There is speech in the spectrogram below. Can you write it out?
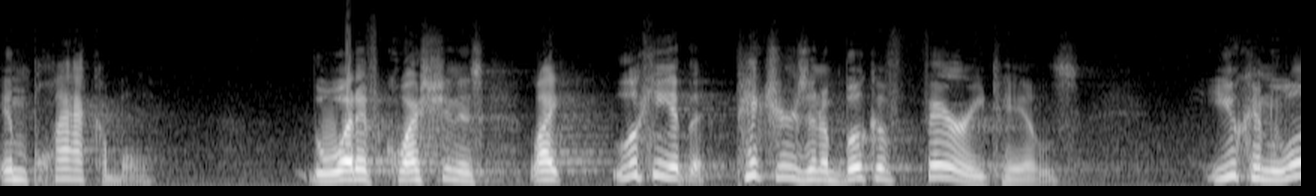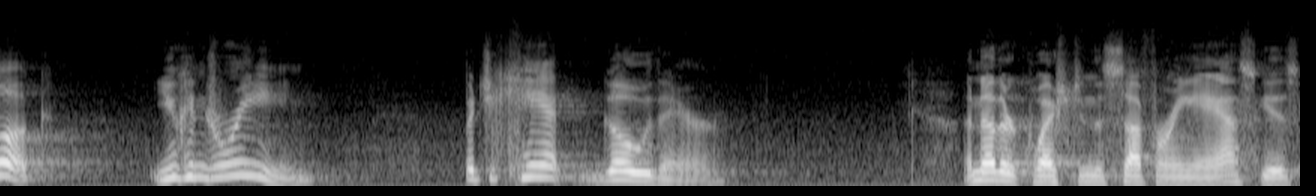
implacable. The what if question is like looking at the pictures in a book of fairy tales. You can look, you can dream, but you can't go there. Another question the suffering asks is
